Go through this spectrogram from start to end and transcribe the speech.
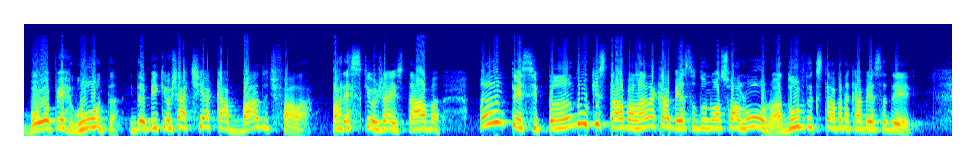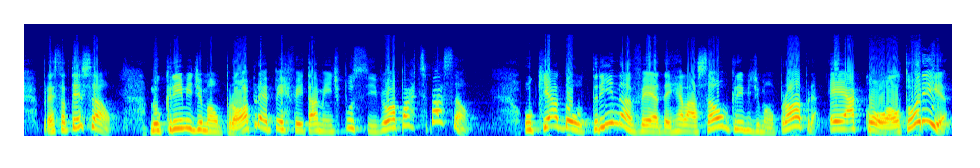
Boa pergunta. Ainda bem que eu já tinha acabado de falar. Parece que eu já estava antecipando o que estava lá na cabeça do nosso aluno, a dúvida que estava na cabeça dele. Presta atenção. No crime de mão própria é perfeitamente possível a participação. O que a doutrina veda em relação ao crime de mão própria é a coautoria.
